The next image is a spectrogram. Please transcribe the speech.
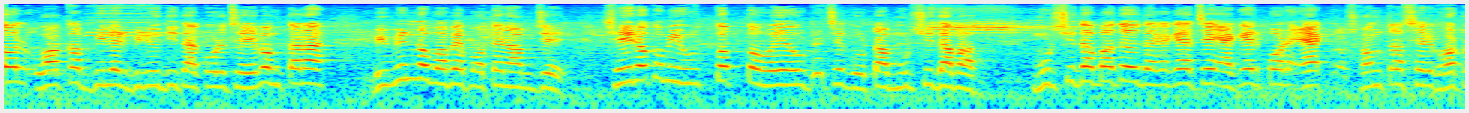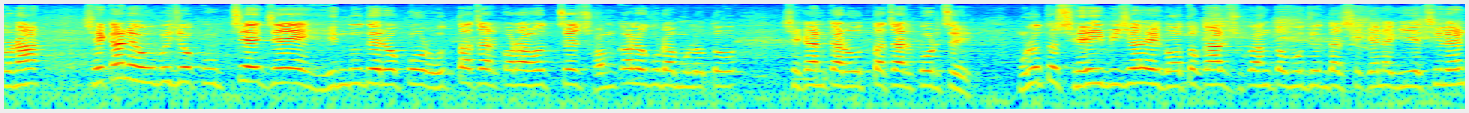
দল ওয়াকফ বিলের বিরোধিতা করেছে এবং তারা বিভিন্নভাবে পথে নামছে। সেই রকমই উত্তপ্ত হয়ে উঠেছে গোটা মুর্শিদাবাদ। মুর্শিদাবাদেও দেখা গেছে একের পর এক সন্ত্রাসের ঘটনা। সেখানে অভিযোগ উঠছে যে হিন্দুদের ওপর অত্যাচার করা হচ্ছে। সংখ্যালঘুরা মূলত সেখানকার অত্যাচার করছে। মূলত সেই বিষয়ে গতকাল সুকান্ত মজুমদার সেখানে গিয়েছিলেন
